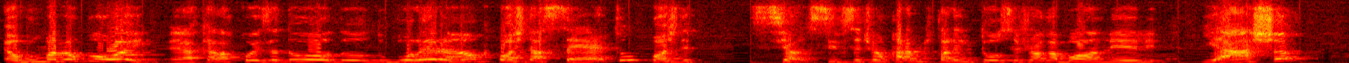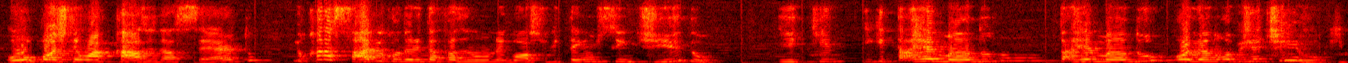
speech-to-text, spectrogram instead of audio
é o Bumba Meu Boi. É aquela coisa do, do, do boleirão, que pode dar certo, pode. Se, se você tiver um cara muito talentoso, você joga a bola nele e acha, ou pode ter um acaso e dar certo. E o cara sabe quando ele tá fazendo um negócio que tem um sentido e que, e que tá remando, tá remando olhando um objetivo. Que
